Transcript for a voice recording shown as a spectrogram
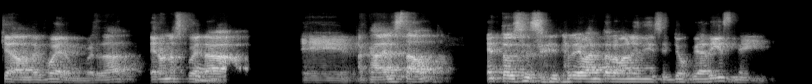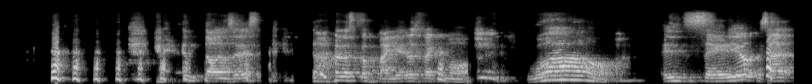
que a dónde fueron, ¿verdad? Era una escuela eh, acá del estado. Entonces ella levanta la mano y dice, yo fui a Disney. entonces todos los compañeros fue como, wow, ¿en serio? O sea,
